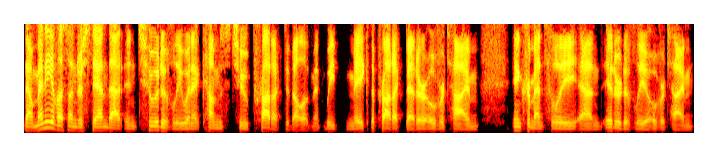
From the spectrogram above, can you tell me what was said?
Now, many of us understand that intuitively when it comes to product development. We make the product better over time, incrementally and iteratively over time.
